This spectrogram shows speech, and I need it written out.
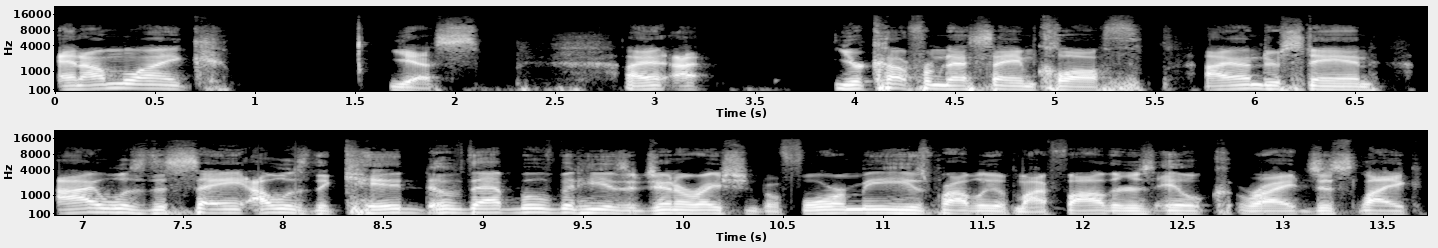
And I'm like, yes. I, I you're cut from that same cloth. I understand. I was the same. I was the kid of that movement. He is a generation before me. He's probably of my father's ilk, right? Just like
